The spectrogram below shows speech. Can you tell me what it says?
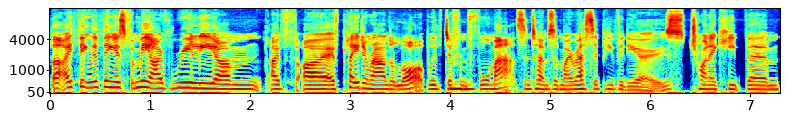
But I think the thing is, for me, I've really um I've I've played around a lot with different mm. formats in terms of my recipe videos, trying to keep them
